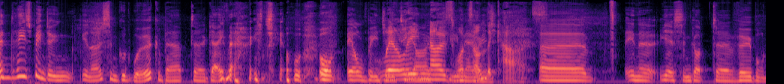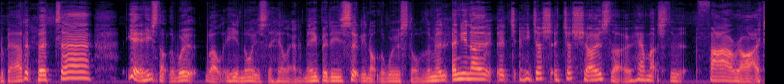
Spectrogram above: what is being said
and he's been doing, you know, some good work about uh, gay marriage or, or LBGTI. Well, he knows what's on the cards. Uh, in a yes, and got uh, verbaled about it, but. Uh, yeah, he's not the worst. Well, he annoys the hell out of me, but he's certainly not the worst of them. And, and you know, it, he just it just shows though how much the far right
